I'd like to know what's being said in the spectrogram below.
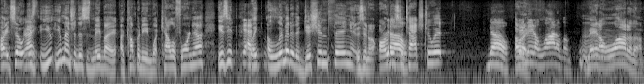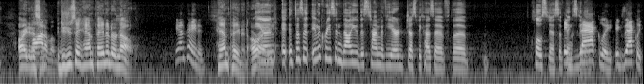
All right, so Right. is, you, you mentioned this is made by a company in what, California? Is it Yes. like a limited edition thing? Is it an artist No. attached to it? No, All they right. made a lot of them. Made a lot of them. All right, and it's- Lot of 'em. did you say hand painted or no? Hand painted. Hand painted. All right. And it, it does it increase in value this time of year just because of the closeness of Thanksgiving. Exactly, exactly.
